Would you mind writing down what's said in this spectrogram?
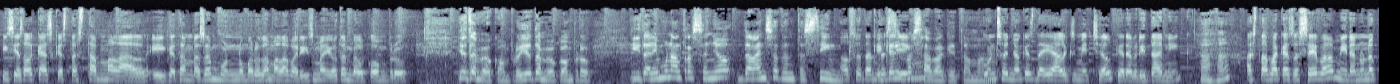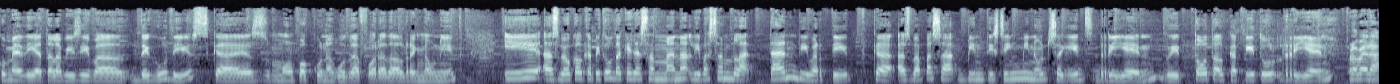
i si és el cas que estàs tan malalt i que te'n vas amb un número de malabarisme, jo també el compro. Jo també ho compro, jo també ho compro. I tenim un altre senyor de l'any 75. El 75, Què, què li passava a aquest home? Un senyor que es deia Alex Mitchell, que era britànic, Ahà. estava a casa seva mirant una comèdia televisiva The Goodies, que és molt poc coneguda fora del Regne Unit, i es veu que el capítol d'aquella setmana li va semblar tan divertit que es va passar 25 minuts seguits rient, vull dir, tot el capítol rient. Però a veure,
